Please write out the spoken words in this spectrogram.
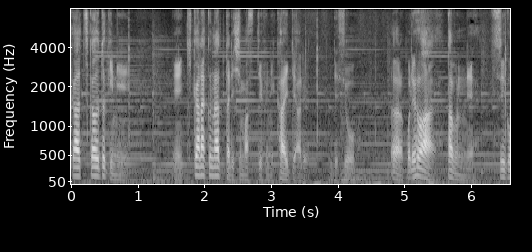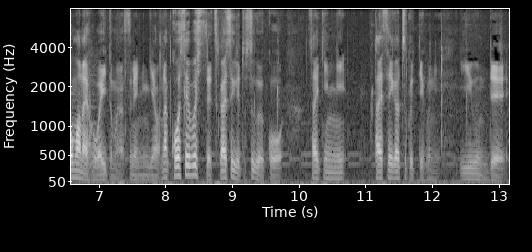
が使う時に、え効かなくなったりしますっていうふうに書いてあるんですよ。だからこれは多分ね吸い込まない方がいいと思いますね人間は。な抗生物質で使いすぎるとすぐこう細菌に耐性がつくっていうふうに言うんで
